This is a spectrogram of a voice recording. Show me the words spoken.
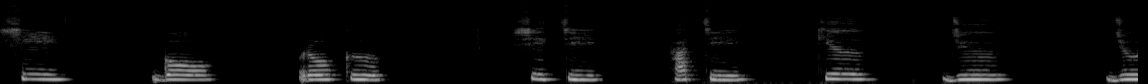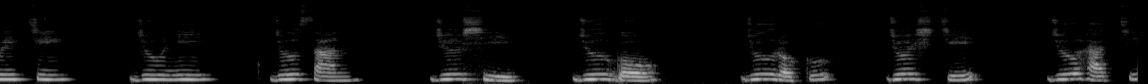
শি, গো, রোকু শিচি হাচি কিউ জু জুইচি জুনি জুসান জুশি জুগো জুরোকু জুশচি জুহাচি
